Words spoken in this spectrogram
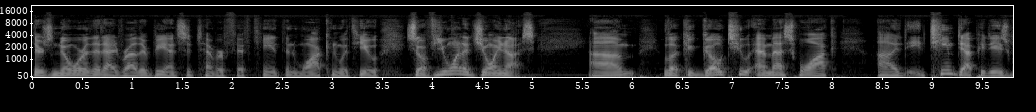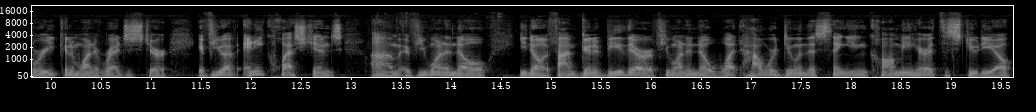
there's nowhere that I'd rather be on September 15th than walking with you. So if you want to join us, um, look, go to MS Walk. Uh, team deputies, where you're going to want to register. If you have any questions, um, if you want to know, you know, if I'm going to be there, or if you want to know what how we're doing this thing, you can call me here at the studio,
